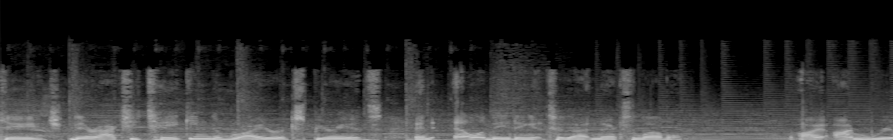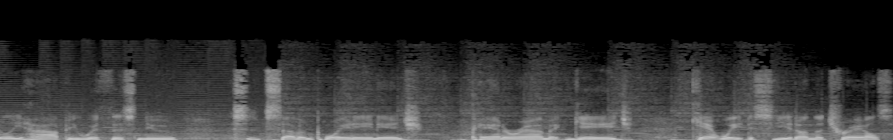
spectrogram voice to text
gauge. They're actually taking the rider experience and elevating it to that next level. I, am really happy with this new 7.8 inch panoramic gauge. Can't wait to see it on the trails.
